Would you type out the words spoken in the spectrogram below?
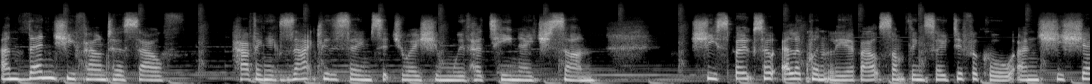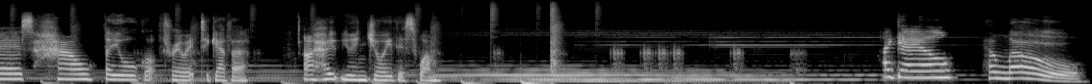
And then she found herself having exactly the same situation with her teenage son. She spoke so eloquently about something so difficult, and she shares how they all got through it together. I hope you enjoy this one. Hi, Gail. Hello.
